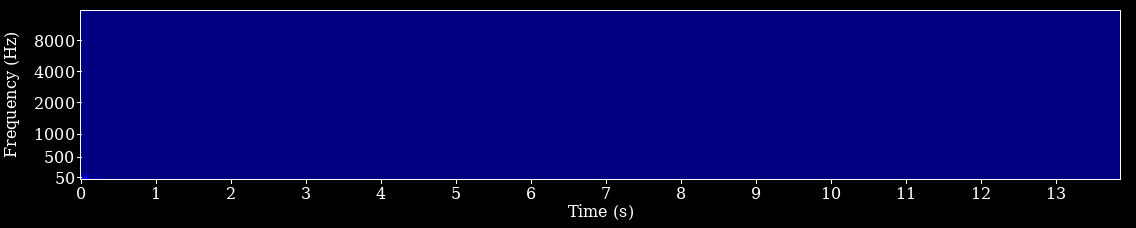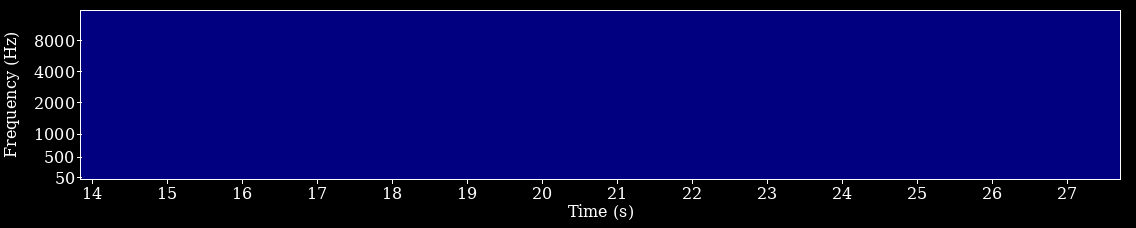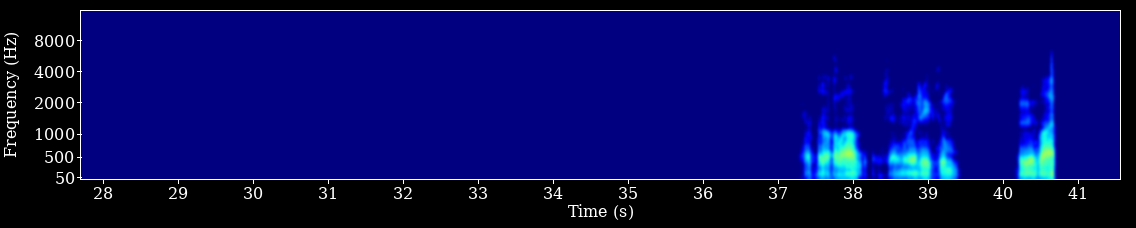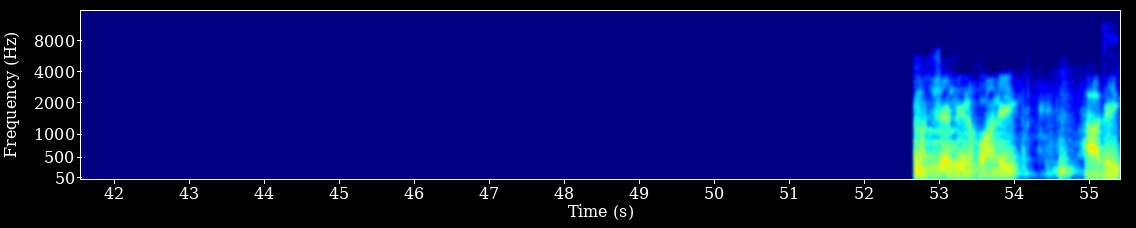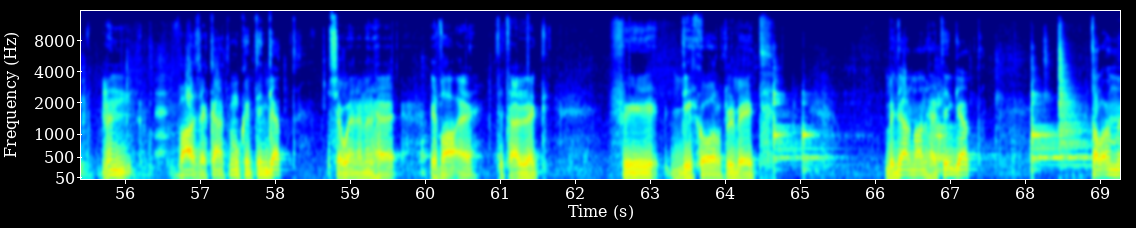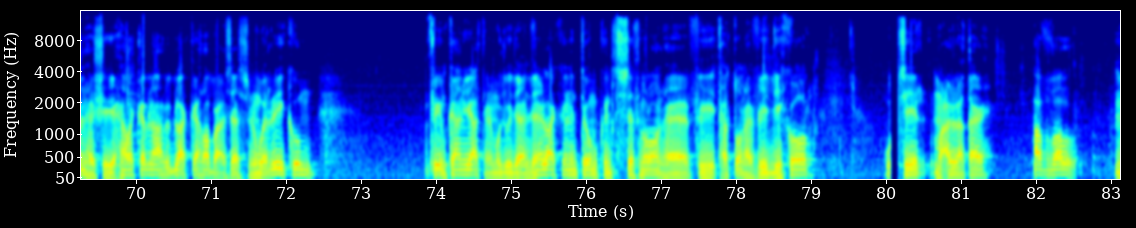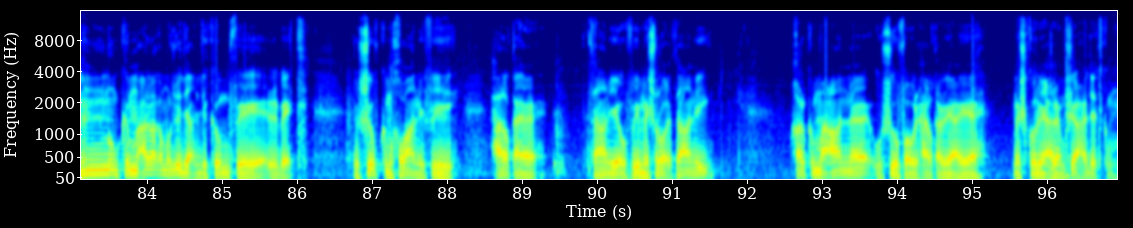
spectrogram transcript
الأغراض عشان نوريكم الإضاءة. ما أنتم شايفين إخواني هذه من فازة كانت ممكن تنقط. سوينا منها إضاءة تتعلق في ديكور في البيت. بدال ما إنها تنقط طلعون منها شيء إحنا ركبناها ببلاك كهرباء على أساس نوريكم في إمكانياتنا الموجوده عندنا لكن أنتم ممكن تستثمرونها في تحطونها في ديكور وتصير معلقة أفضل من ممكن معلقة موجودة عندكم في البيت. نشوفكم إخواني في حلقة ثانية وفي مشروع ثاني. خلكم معانا وشوفوا الحلقة الجاية. مشكورين على مشاهدتكم.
